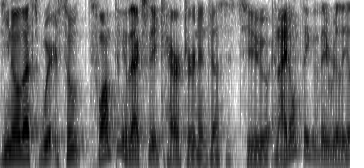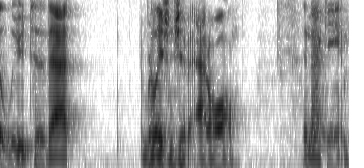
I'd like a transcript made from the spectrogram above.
You know, that's weird. So Swamp Thing is actually a character in Injustice 2, and I don't think that they really allude to that relationship at all in that game.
